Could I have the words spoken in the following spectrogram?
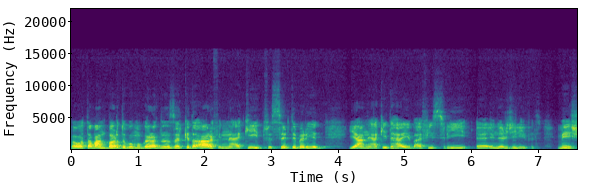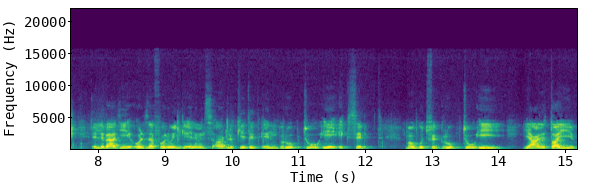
فهو طبعا برضو بمجرد نظر كده أعرف إن أكيد في ال third period يعني أكيد هيبقى في 3 energy levels ماشي. اللي بعديه all the following elements are located in group 2A except موجود في group 2A يعني طيب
